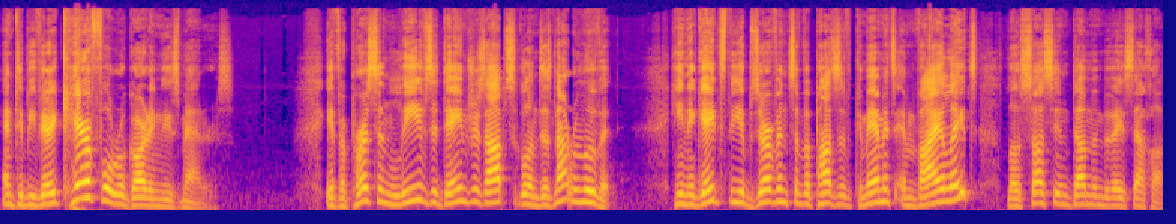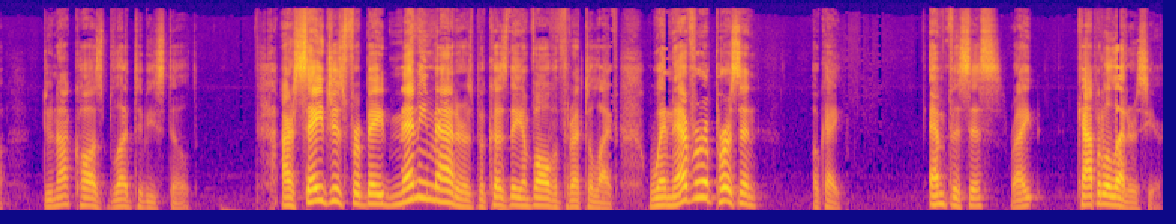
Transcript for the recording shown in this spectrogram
and to be very careful regarding these matters. If a person leaves a dangerous obstacle and does not remove it, he negates the observance of a positive commandments and violates losasim damim bevesecha. Do not cause blood to be spilled. Our sages forbade many matters because they involve a threat to life. Whenever a person, okay, emphasis, right? Capital letters here.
